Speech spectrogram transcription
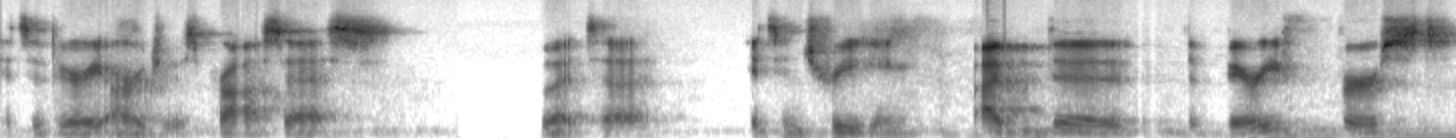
it's a very arduous process, but uh, it's intriguing. I the the very first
